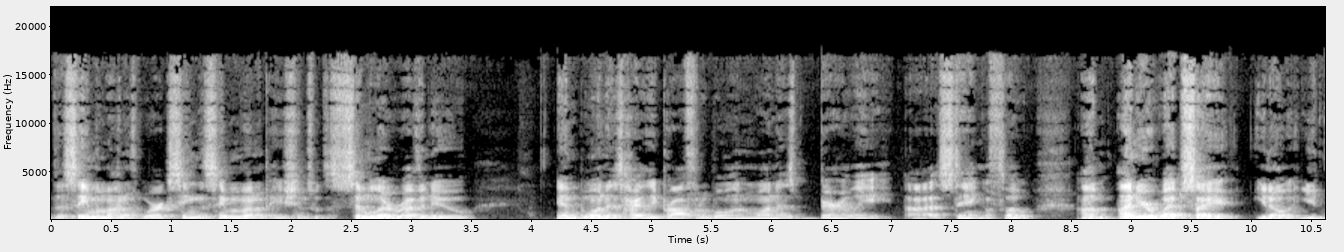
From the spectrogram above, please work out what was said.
the same amount of work, seeing the same amount of patients with a similar revenue, and one is highly profitable and one is barely uh, staying afloat. Um, on your website, you know, you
